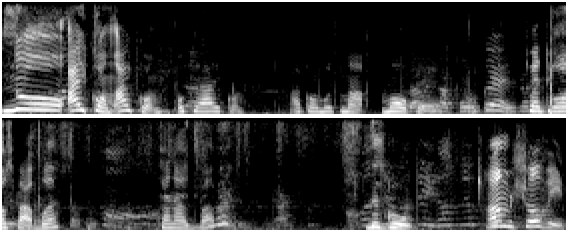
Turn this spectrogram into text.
No, I come, I come. Okay, I come. I come with my moped. Okay. 20 horsepower, but can I drive it? Let's go. I'm Shelby.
